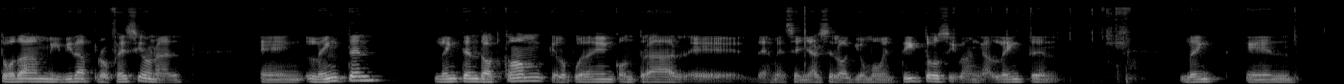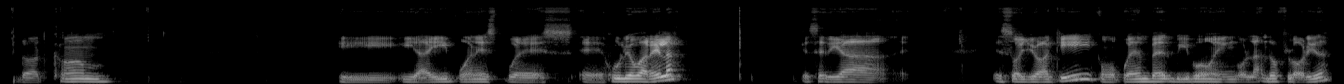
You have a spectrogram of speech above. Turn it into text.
toda mi vida profesional en LinkedIn, LinkedIn.com, que lo pueden encontrar, eh, déjenme enseñárselo aquí un momentito, si van a LinkedIn, LinkedIn.com, y, ahí pones pues eh, Julio Varela, que sería, eso yo aquí, como pueden ver, vivo en Orlando, Florida,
